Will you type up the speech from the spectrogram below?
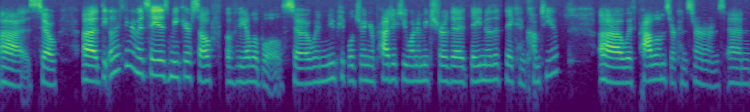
Uh, so uh, the other thing I would say is make yourself available. So when new people join your project, you want to make sure that they know that they can come to you uh, with problems or concerns. And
